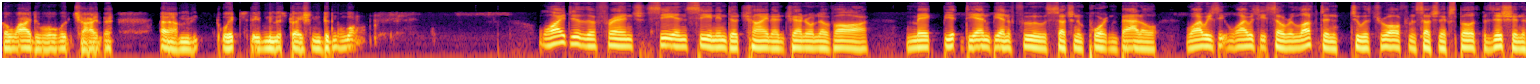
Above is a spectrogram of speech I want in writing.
a wider war with China, um, which the administration didn't want. Why did the French C-in-C in Indochina General Navarre make Dien Bien Phu such an important battle? Why was he Why was he so reluctant to withdraw from such an exposed position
